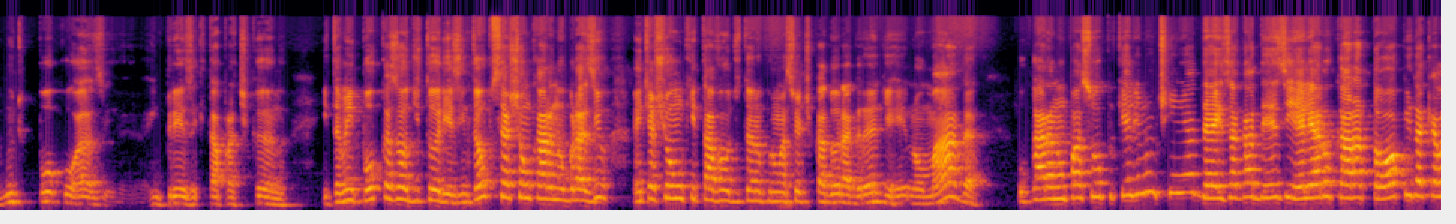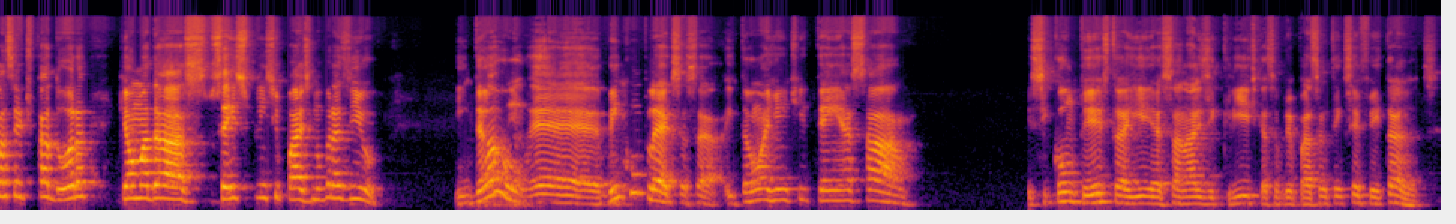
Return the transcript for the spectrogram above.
muito pouco as empresas que está praticando e também poucas auditorias. Então, para você achar um cara no Brasil, a gente achou um que estava auditando por uma certificadora grande, renomada, o cara não passou porque ele não tinha 10 HDs e ele era o cara top daquela certificadora, que é uma das seis principais no Brasil. Então, é bem complexa essa. Então, a gente tem essa esse contexto aí, essa análise crítica, essa preparação que tem que ser feita antes.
